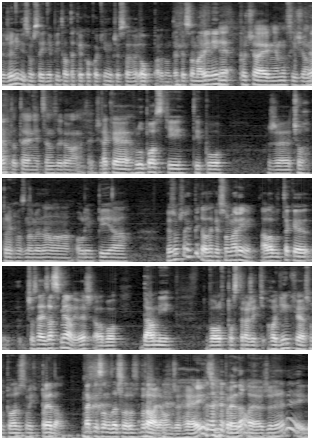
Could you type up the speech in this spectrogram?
Takže nikdy som sa ich nepýtal také kokotiny, čo sa, oh, pardon, také somariny, Nie, počúvaj, nemusíš, ono, Ne? toto je necenzurované, takže... také hlúposti typu, že čo pre neho znamenala Olympia. Ja som sa ich pýtal také somariny, alebo také, čo sa aj zasmiali, vieš, alebo dal mi Wolf postražiť hodinky a ja som povedal, že som ich predal. Také som mu začal rozprávať a on, že hej, si ich predal a ja, že hej.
